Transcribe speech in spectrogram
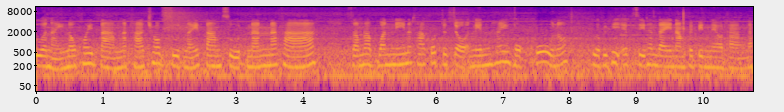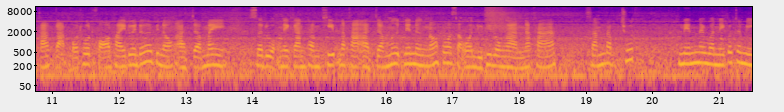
ตัวไหนเราค่อยตามนะคะ ชอบสูตรไหนตามสูตรนั้นนะคะสำหรับวันนี้นะคะก็จะเจาะเน้นให้ 6 คู่เนาะ ผื่อพี่พี่เอฟซีท่านใดนำไปเป็นแนวทางนะคะกราบขอโทษขออภัยด้วยเด้อพี่น้องอาจจะไม่สะดวกในการทำคลิปนะคะ อาจจะมืดนิดนึงเนาะเพราะว่าสาวออนอยู่ที่โรงงานนะคะสำหรับชุดเน้นในวันนี้ก็จะมี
